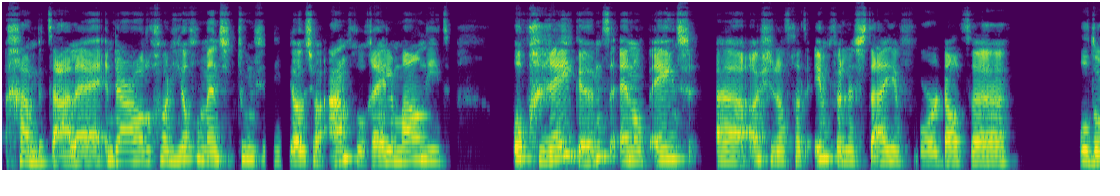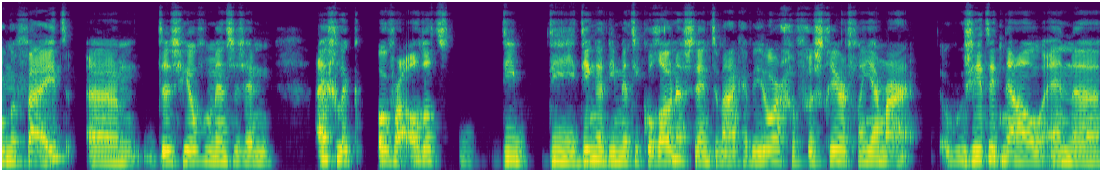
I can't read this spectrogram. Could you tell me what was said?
gaan betalen. En daar hadden gewoon heel veel mensen toen ze die dood zo aanvroegen helemaal niet op gerekend. En opeens, uh, als je dat gaat invullen, sta je voor dat uh, voldongen feit. Um, dus heel veel mensen zijn eigenlijk over al dat, die, die dingen die met die coronasteun te maken hebben, heel erg gefrustreerd van ja, maar hoe zit dit nou en uh,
